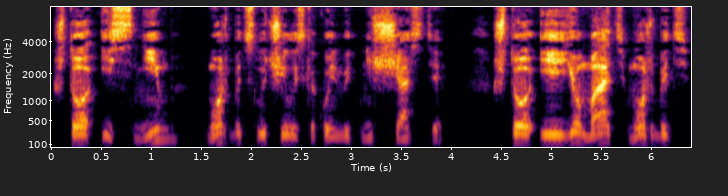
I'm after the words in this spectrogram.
что и с ним, может быть, случилось какое-нибудь несчастье, что и ее мать, может быть,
